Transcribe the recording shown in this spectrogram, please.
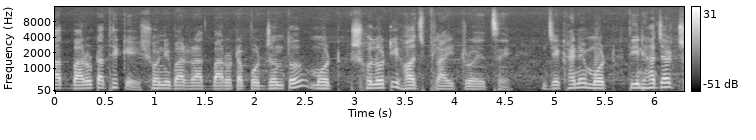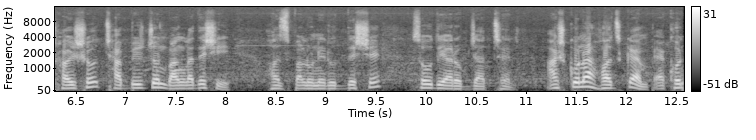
রাত বারোটা থেকে শনিবার রাত বারোটা পর্যন্ত মোট ষোলোটি হজ ফ্লাইট রয়েছে, যেখানে মোট তিন হাজার ছয়শো ছাব্বিশ জন বাংলাদেশি হজ পালনের উদ্দেশ্যে সৌদি আরব যাচ্ছেন। আশকোনা হজ ক্যাম্প এখন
